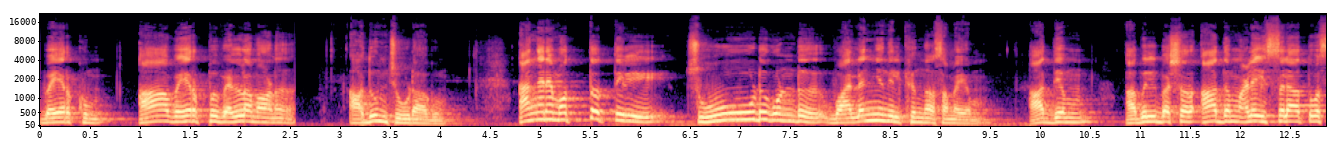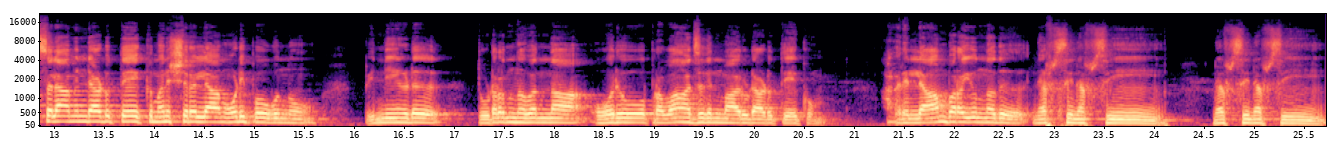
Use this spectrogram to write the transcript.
വയർക്കും. ആ വയർപ്പ് വെള്ളമാണ് അതും ചൂടാകും. അങ്ങനെ മൊത്തത്തിൽ ചൂട് കൊണ്ട് വലഞ്ഞു നിൽക്കുന്ന സമയം. ആദ്യം അബുൽ ബഷർ ആദം അലൈഹിസ്സലാത്തു വസ്സലാമിന്റെ അടുത്തേക്ക് മനുഷ്യരെല്ലാം ഓടിപ്പോകുന്നു. പിന്നീട് തുടർന്ന് വന്ന ഓരോ പ്രവാചകന്മാരുടെ അടുത്തേക്കും. അവരെല്ലാം പറയുന്നത് നഫ്സി നഫ്സി നഫ്സി നഫ്സി.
